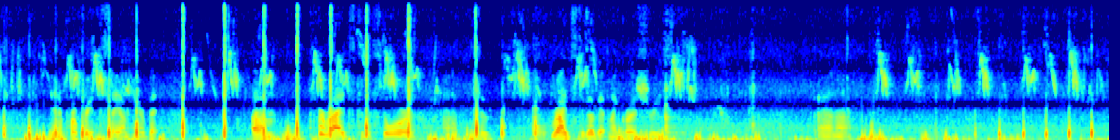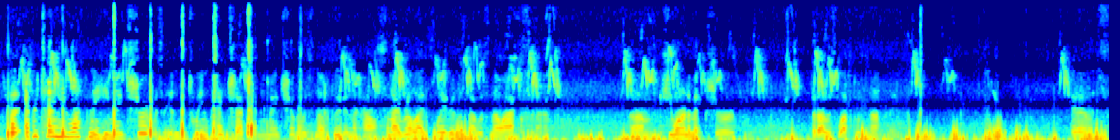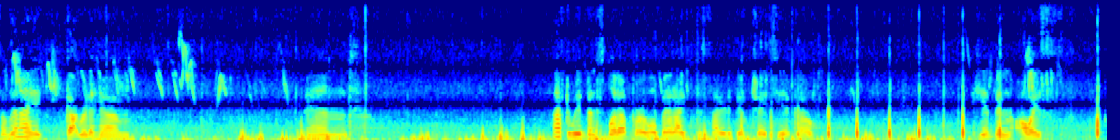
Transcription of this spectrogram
inappropriate to say on here, but um, for rides to the store, uh, to rides to go get my groceries. And, uh, but every time he left me, he made sure it was in between paychecks and he made sure there was no food in the house. And I realized later that that was no accident. Um, he wanted to make sure that I was left with nothing. And so then I got rid of him. And after we'd been split up for a little bit, I decided to give JT a go. He had been always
